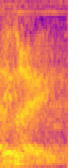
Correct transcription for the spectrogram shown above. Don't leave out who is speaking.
Speaker 1: Daybreak.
